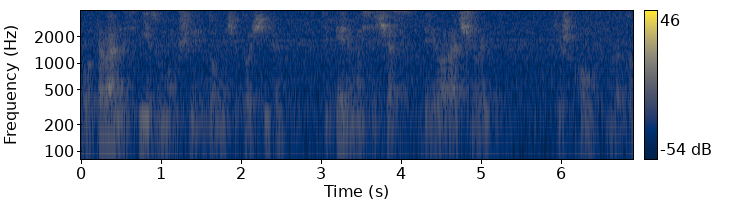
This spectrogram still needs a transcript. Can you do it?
Латерально снизу мы ушли до мочеточника. Теперь мы сейчас переворачиваем кишку в эту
